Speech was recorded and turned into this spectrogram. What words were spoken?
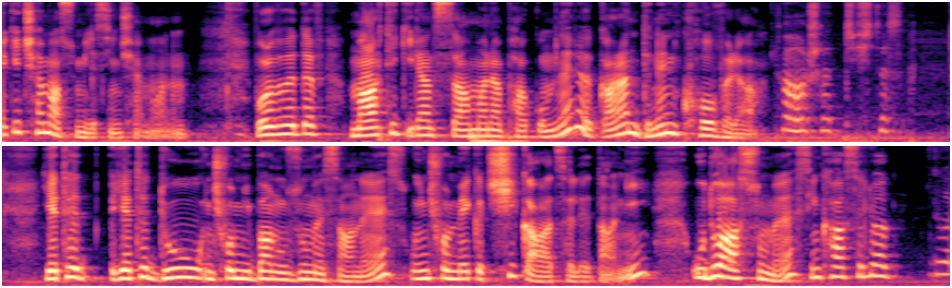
մեկի չեմ ասում ես ինչ եմ անում, որովհետև մարդիկ իրանց սահմանափակումները կարան դնեն քո վրա։ Հա, շատ ճիշտ է։ Եթե եթե դու ինչ որ մի բան ուզում ես անես ու ինչ որ մեկը չի կարացել է տանի ու դու ասում ես, ինքը ասելու է դու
